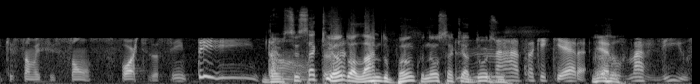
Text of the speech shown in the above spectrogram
Que, que são esses sons fortes assim? Tim, Deve ser saqueando o alarme do banco, não os saqueadores. Nada, sabe o que, que era? Uhum. Eram os navios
